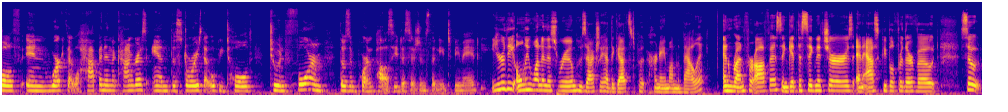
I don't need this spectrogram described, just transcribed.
both in work that will happen in the Congress and the stories that will be told to inform those important policy decisions that need to be made. You're the only one in this room who's actually had the guts to put her name on the ballot and run for office and get the signatures and ask people for their vote. So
